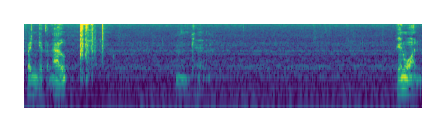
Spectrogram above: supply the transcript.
If I can get them out. Okay. Pin 1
